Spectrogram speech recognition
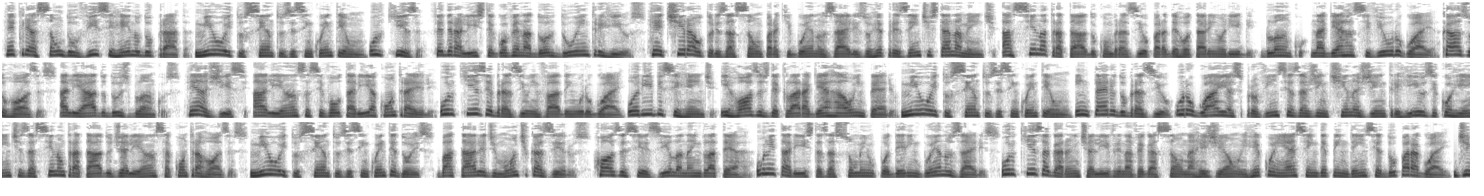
Recriação do vice-reino do Prata. 1851. Urquiza, federalista e governador do Entre Rios. Retira autorização para que Buenos Aires o represente externamente. Assina tratado com Brasil para derrotar em Oribe, Blanco, na Guerra Civil Uruguaia. Caso Rosas, aliado dos Blancos, reagisse, a aliança se voltaria contra ele. Urquiza e Brasil invadem Uruguai. Oribe se rende, e Rosas declara guerra ao Império. 1851. Império do Brasil. Uruguai e as províncias argentinas de Entre Rios e Corrientes assinam tratado de aliança contra Rosas. 1852. Batalha de Monte Caseiros. Rosas se exila na Inglaterra. Unitaristas assumem o poder em Buenos Aires. Urquiza garante a livre navegação na região e reconhece a independência do Paraguai. De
